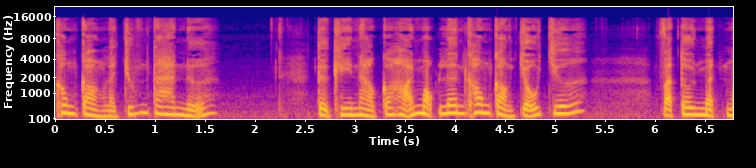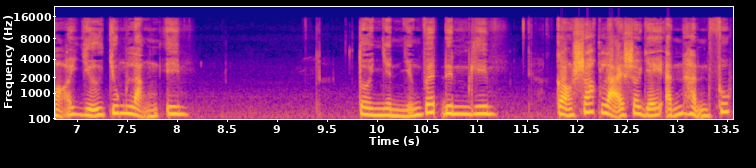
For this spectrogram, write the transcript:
không còn là chúng ta nữa. Từ khi nào câu hỏi mọc lên không còn chỗ chứa và tôi mệt mỏi giữ chúng lặng im. Tôi nhìn những vết đinh ghim còn sót lại sau dãy ảnh hạnh phúc.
